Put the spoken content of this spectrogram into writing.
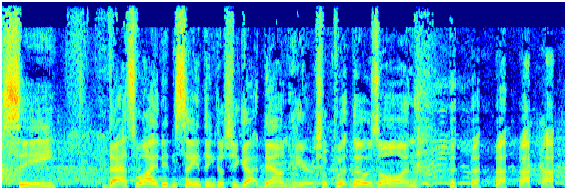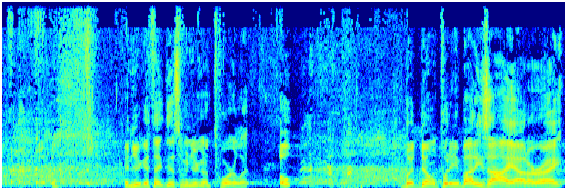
See? That's why I didn't say anything until she got down here. So put those on. and you're going to take this one, you're going to twirl it. Oh. But don't put anybody's eye out, all right?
